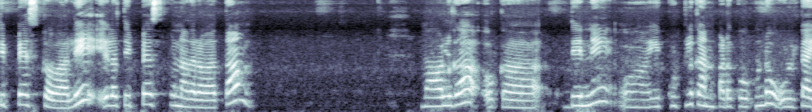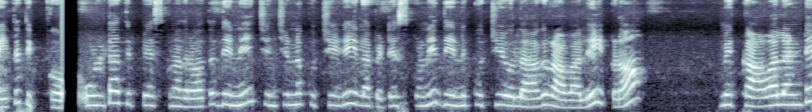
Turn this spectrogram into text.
తిప్పేసుకోవాలి. ఇలా తిప్పేసుకున్న తర్వాత మామూలుగా ఒక దీన్ని ఈ కుట్లు కనపడకోకుండా ఉల్టా అయితే తిప్పుకో ఉల్టా తిప్పేసుకున్న తర్వాత దీన్ని చిన్న చిన్న కుర్చీది ఇలా పెట్టేసుకుని దీన్ని కుర్చీలాగా రావాలి ఇక్కడ. మీకు కావాలంటే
